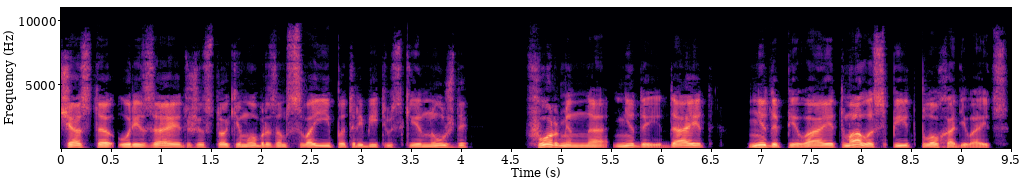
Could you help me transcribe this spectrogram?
часто урезает жестоким образом свои потребительские нужды, форменно недоедает, недопивает, мало спит, плохо одевается.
